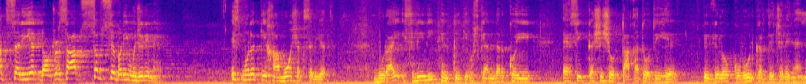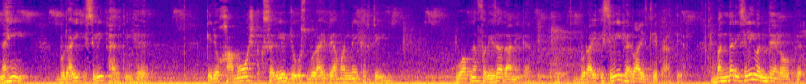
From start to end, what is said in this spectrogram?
अक्सरियत डॉक्टर साहब सबसे बड़ी मुजरिम है। इस मुल्क की खामोश अक्सरियत। बुराई इसलिए नहीं फैलती कि उसके अंदर कोई ऐसी कशिश और ताकत होती है क्योंकि लोग कबूल करते चले जाएँ। नहीं, बुराई इसलिए फैलती है कि जो खामोश अक्सरियत जो उस बुराई पे अमल नहीं करती, वो अपना फरीज़ा अदा नहीं करती। बुराई इसलिए फैलती इसलिए फैलती है। बंदर इसलिए बनते हैं लोग फिर।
